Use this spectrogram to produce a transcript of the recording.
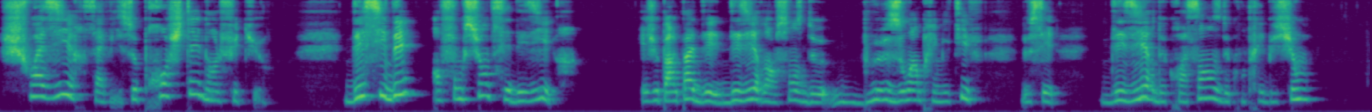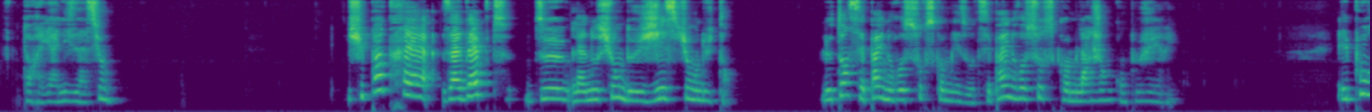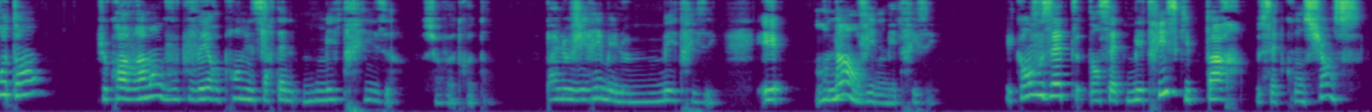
choisir sa vie, se projeter dans le futur, décider en fonction de ses désirs. Et je ne parle pas des désirs dans le sens de besoins primitifs, de ces désirs de croissance, de contribution, de réalisation. Je suis pas très adepte de la notion de gestion du temps. Le temps, c'est pas une ressource comme les autres, c'est pas une ressource comme l'argent qu'on peut gérer. Et pour autant, je crois vraiment que vous pouvez reprendre une certaine maîtrise sur votre temps. Pas le gérer, mais le maîtriser. Et on a envie de maîtriser. Et quand vous êtes dans cette maîtrise qui part de cette conscience,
